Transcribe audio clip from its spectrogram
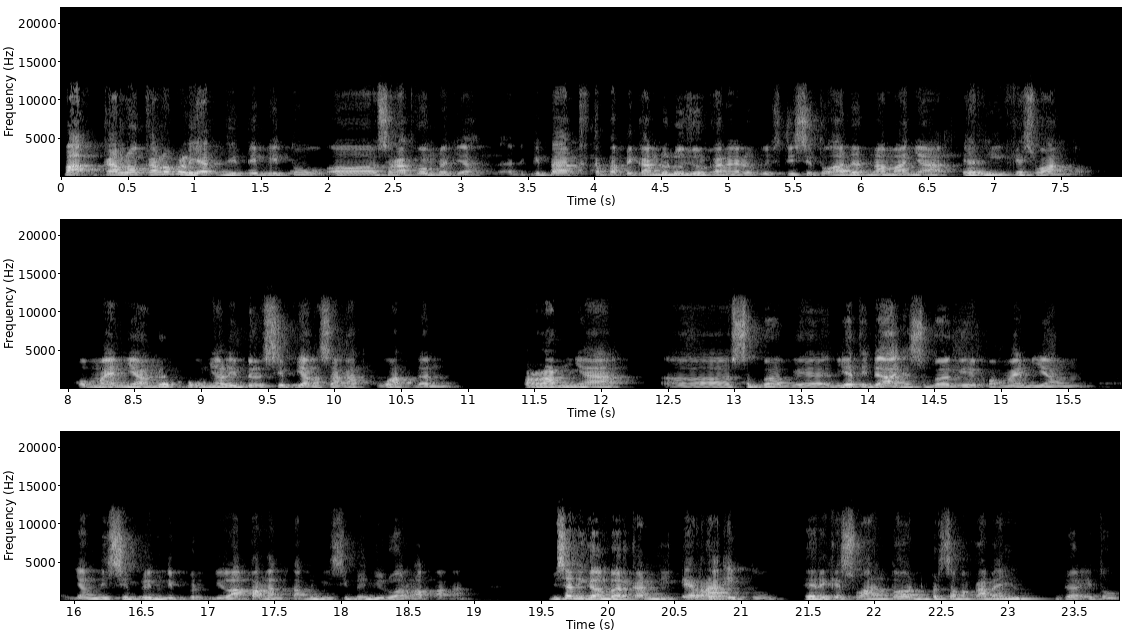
Pak, kalau kalau melihat di tim itu uh, sangat komplit ya. Kita ketepikan dulu Zulkarnain Lubis. Di situ ada namanya Eri Keswanto, pemain yang punya leadership yang sangat kuat dan perannya uh, sebagai dia tidak hanya sebagai pemain yang yang disiplin di, di lapangan, tapi disiplin di luar lapangan. Bisa digambarkan di era itu, Heri Keswanto bersama Kamen Yuda itu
